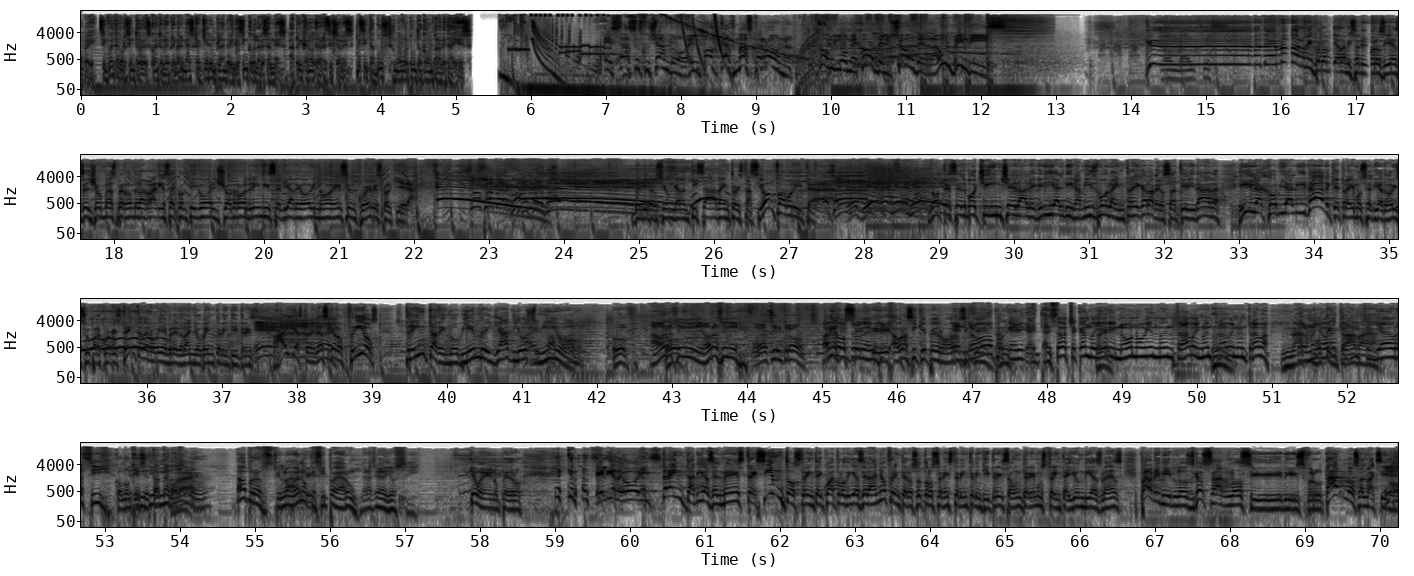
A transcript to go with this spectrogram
AroPay. 50% de descuento en el primer mes requiere un plan de 25 dólares al mes. Aplican otras restricciones. Visita boostmobile.com para detalles. Estás escuchando el podcast más perrón con lo mejor del show de Raúl Brindis. Good morning por la mañana, mis amigos. Buenos días. El show más perrón de la radio está contigo. El show de Raúl Brindis el día de hoy no es un jueves cualquiera. De diversión garantizada en tu estación favorita. Notes el bochinche, la alegría, el dinamismo, la entrega, la versatilidad y la jovialidad que traemos el día de hoy, Super Jueves 30 de noviembre del año 2023. Ay, hasta me das que los fríos. 30 de noviembre ya, Dios mío. Uf. Ahora Uf. sí, ahora sí. Ahora sí entró. Amigos, sí entró de- eh, ahora sí que Pedro, ahora entró sí que. porque eh, estaba checando ayer Eh. y no, no, bien, no entraba y no entraba y no entraba. Na- pero no, no y te ahora entraba. que dice, ya ahora sí. Como que se está tardando. No, pero sí, lo bueno Vale. que sí pagaron, gracias a Dios. sí. Qué bueno, Pedro. El día de hoy, 30 días del mes, 334 días del año. Frente a nosotros en este 2023 aún tenemos 31 días más para vivirlos, gozarlos y disfrutarlos al máximo.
